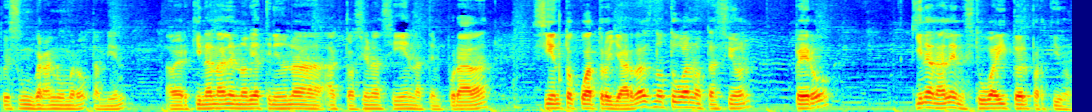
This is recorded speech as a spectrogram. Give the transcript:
pues, es un gran número también. A ver, Keenan Allen no había tenido una actuación así en la temporada. 104 yardas, no tuvo anotación, pero Keenan Allen estuvo ahí todo el partido.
